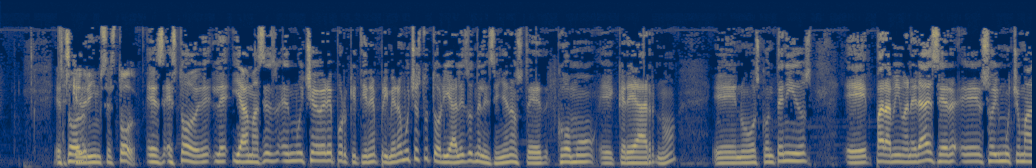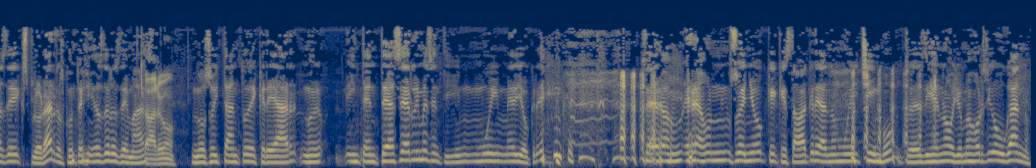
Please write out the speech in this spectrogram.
Es Es, todo- que Dreams es todo. Es, es todo. Eh, le- Y además es, es muy chévere porque tiene primero muchos tutoriales donde le enseñan a usted cómo eh, crear ¿no? Eh, nuevos contenidos. Eh, para mi manera de ser, eh, soy mucho más de explorar los contenidos de los demás. Claro. No soy tanto de crear. No- intenté hacerlo y me sentí muy mediocre. O sea, era, un, era un sueño que, que estaba creando muy chimbo. Entonces dije, no, yo mejor sigo jugando.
